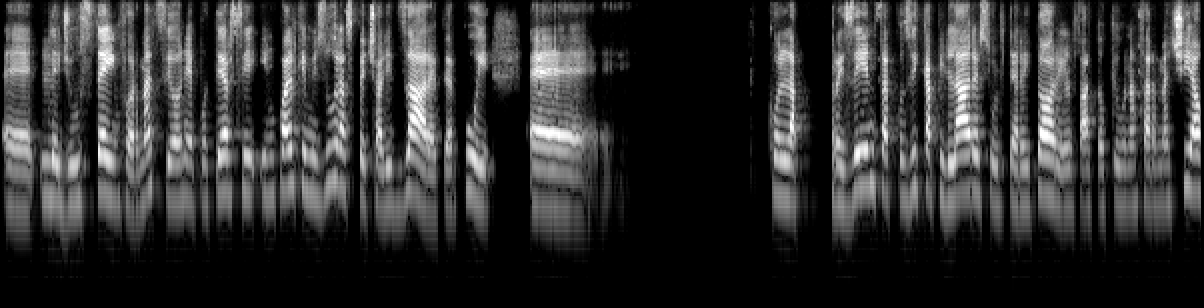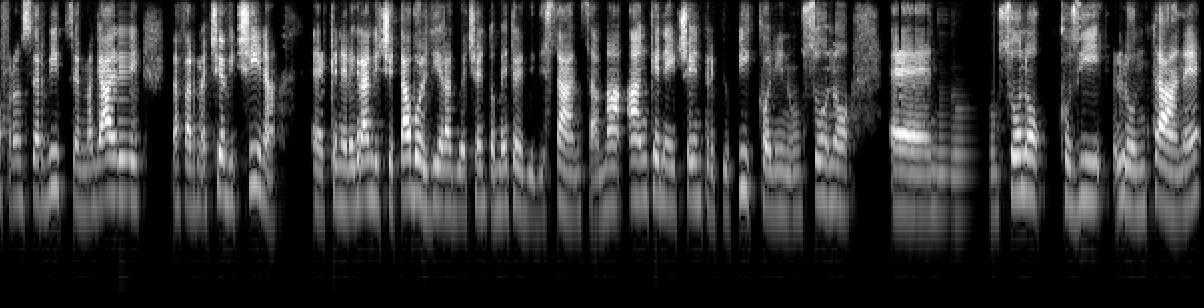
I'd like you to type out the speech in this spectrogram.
eh, le giuste informazioni e potersi in qualche misura specializzare, per cui eh, con la presenza così capillare sul territorio, il fatto che una farmacia offra un servizio e magari la farmacia vicina eh, che nelle grandi città vuol dire a 200 metri di distanza, ma anche nei centri più piccoli non sono, eh, non sono così lontane.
